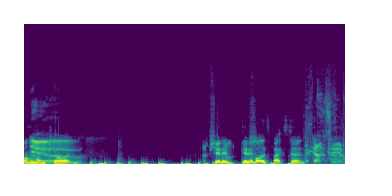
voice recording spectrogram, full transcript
Oh my god. I'm Get him. on- Get him while his back's turned. I can't see him.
